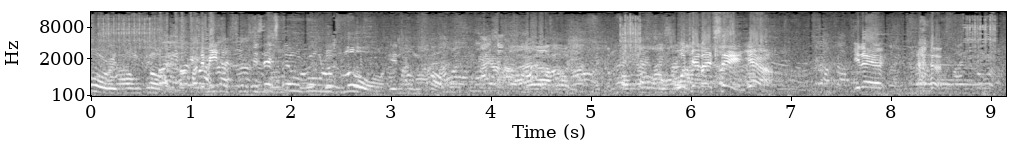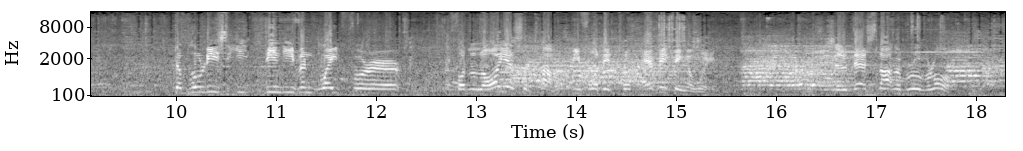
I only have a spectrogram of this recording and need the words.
Law in Hong Kong? Pardon me? Is there still rule of law in Hong Kong? What can I say? Yeah. You know, the police e- didn't even wait for for the lawyers to come before they took everything away. So that's not the rule of law.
